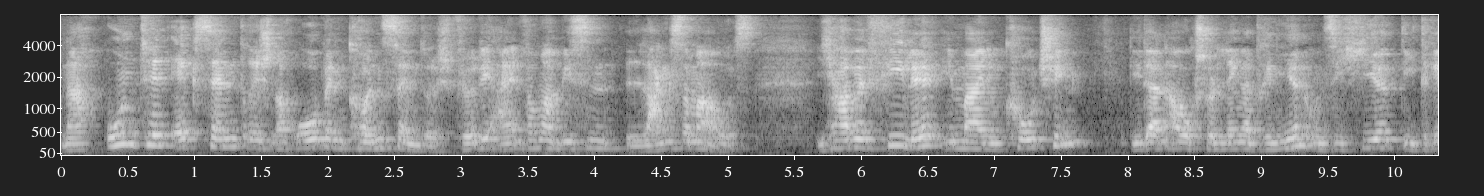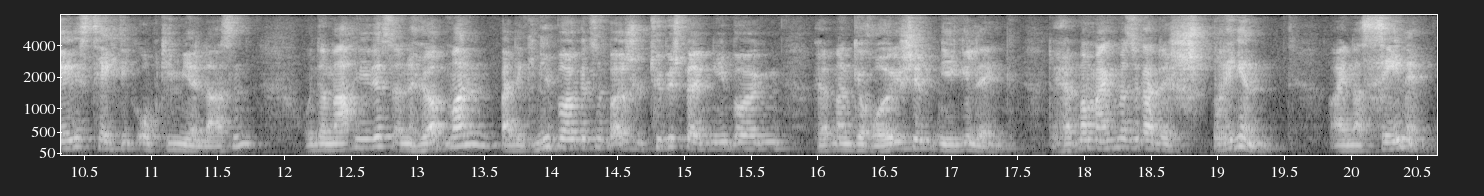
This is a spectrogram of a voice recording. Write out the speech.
nach unten exzentrisch, nach oben konzentrisch. Führ die einfach mal ein bisschen langsamer aus. Ich habe viele in meinem Coaching, die dann auch schon länger trainieren und sich hier die Trainingstechnik optimieren lassen. Und dann machen die das und dann hört man bei den Kniebeugen zum Beispiel, typisch bei Kniebeugen, hört man Geräusche im Kniegelenk. Da hört man manchmal sogar das Springen einer Sehne.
